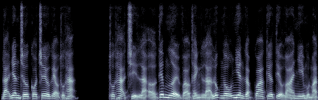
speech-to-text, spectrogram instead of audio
đại nhân chớ có trêu ghẹo thuộc hạ. Thuộc hạ chỉ là ở tiếp người vào thành là lúc ngẫu nhiên gặp qua kia tiểu hoa nhi một mặt.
